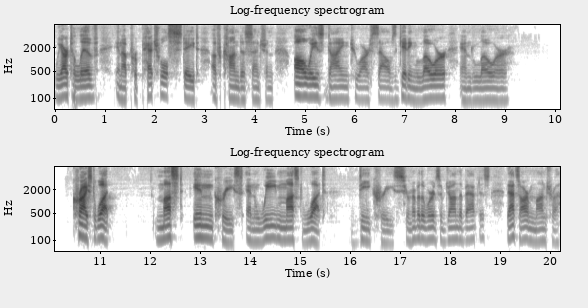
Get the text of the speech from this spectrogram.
We are to live in a perpetual state of condescension, always dying to ourselves, getting lower and lower. Christ, what? Must increase, and we must what? Decrease. You remember the words of John the Baptist? That's our mantra.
